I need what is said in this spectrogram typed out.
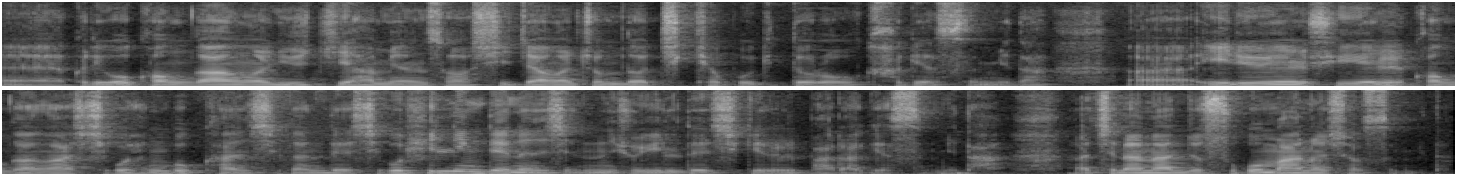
에, 그리고 건강을 유지하면서 시장을 좀 더 지켜보도록 하겠습니다. 아, 일요일 휴일 건강하시고 행복한 시간 되시고 힐링되는 휴일 되시기를 바라겠습니다. 아, 지난 한 주 수고 많으셨습니다.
